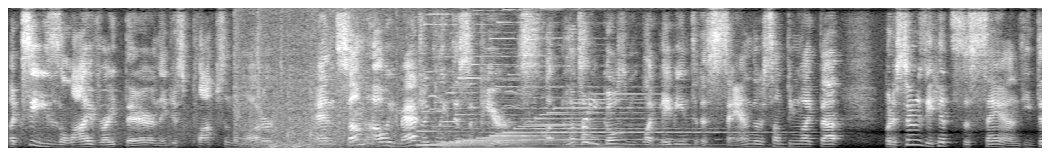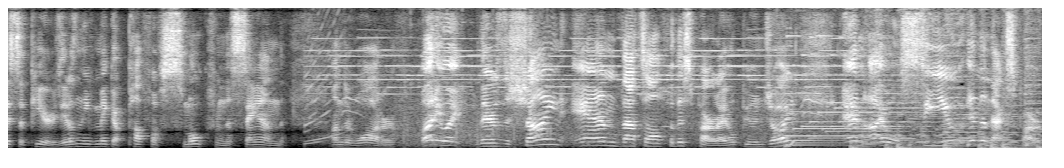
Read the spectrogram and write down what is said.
Like, see, he's alive right there, and he just plops in the water, and somehow he magically disappears. Looks like he goes, like, maybe into the sand or something like that. But as soon as he hits the sand, he disappears. He doesn't even make a puff of smoke from the sand underwater. But anyway, there's the shine, and that's all for this part. I hope you enjoyed, and I will see you in the next part.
